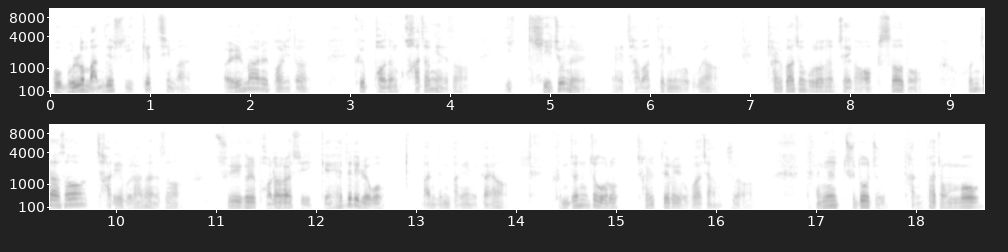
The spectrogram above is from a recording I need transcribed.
뭐 물론 만들 수 있겠지만 얼마를 버시던 그 버는 과정에서 이 기준을 네, 잡아 드리는 거고요. 결과적으로는 제가 없어도 혼자서 자립을 하면서 수익을 벌어갈 수 있게 해드리려고 만든 방이니까요. 금전적으로 절대로 요구하지 않고요. 당일 주도주 단타 종목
